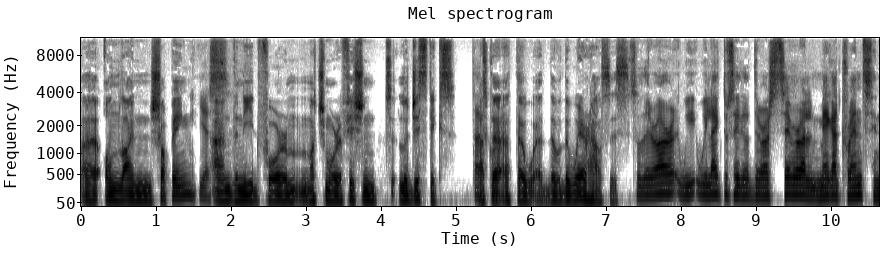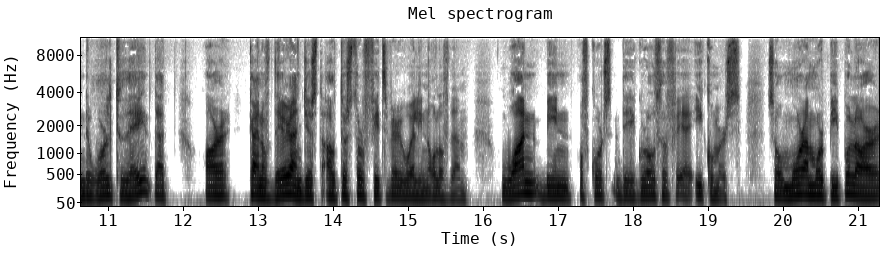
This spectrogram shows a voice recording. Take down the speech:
uh, online shopping Yes. and the need for much more efficient logistics That's at the, at the, the the warehouses So there are we, we like to say that there are several mega trends in the world today that are kind of there and just AutoStore fits very well in all of them. One being, of course, the growth of uh, e-commerce. So more and more people are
